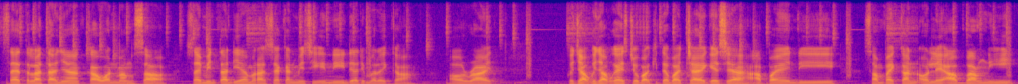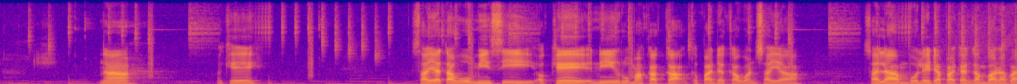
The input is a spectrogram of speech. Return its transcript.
saya telah tanya kawan mangsa saya minta dia merasakan misi ini dari mereka alright kejap kejap guys coba kita baca ya guys ya apa yang disampaikan oleh abang ni nah okay. Saya tahu misi. Okey, ini rumah kakak kepada kawan saya. Salam, boleh dapatkan gambar apa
